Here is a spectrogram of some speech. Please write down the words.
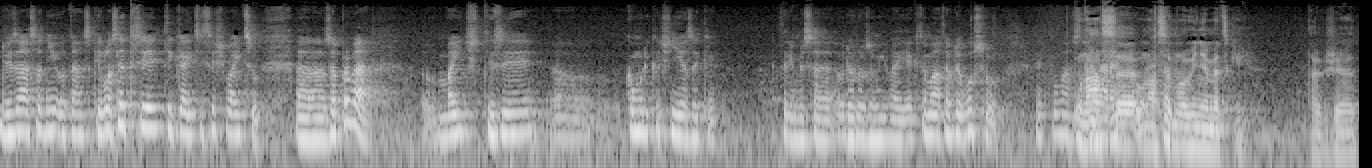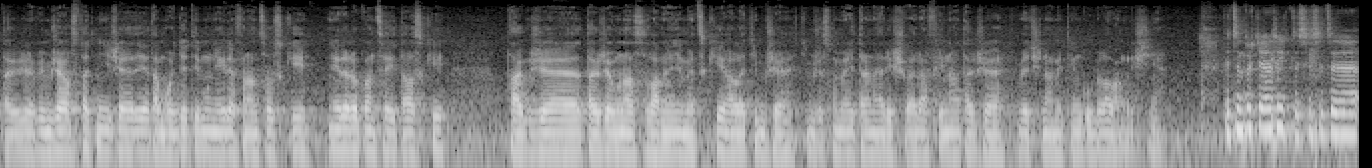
Dvě zásadní otázky, vlastně tři týkající se Švajců. Uh, za prvé, mají čtyři uh, komunikační jazyky, kterými se dorozumívají. Jak to máte v Davosu? Jak po vás U nás, se, u nás se mluví německy, takže, takže vím, že ostatní, že je tam hodně týmů někde francouzsky, někde dokonce italsky, takže, takže u nás hlavně německy, ale tím, že, tím, že jsme měli trenéry Švéda, Fina, takže většina meetingů byla v angličtině. Teď jsem to chtěla říct, ty jsi sice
